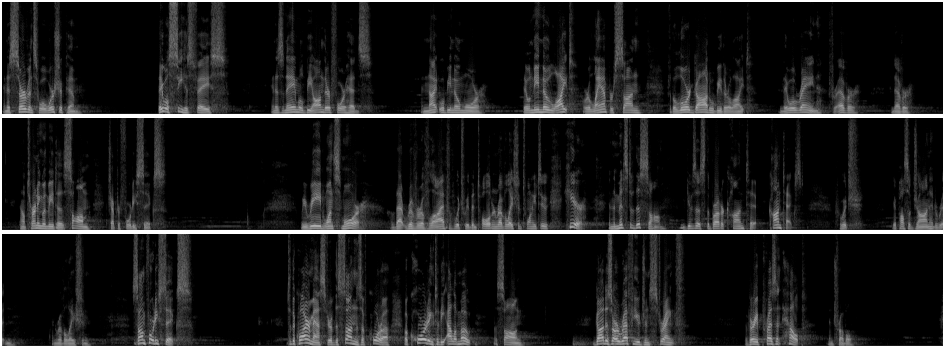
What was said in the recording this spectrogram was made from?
and his servants will worship him. They will see his face, and his name will be on their foreheads, and night will be no more. They will need no light or lamp or sun, for the Lord God will be their light, and they will reign forever and ever. Now, turning with me to Psalm chapter 46, we read once more that river of life of which we've been told in Revelation 22. Here, in the midst of this psalm, gives us the broader context for which the Apostle John had written in Revelation. Psalm 46 To the choir master of the sons of Korah, according to the Alamot, a song. God is our refuge and strength, a very present help in trouble.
